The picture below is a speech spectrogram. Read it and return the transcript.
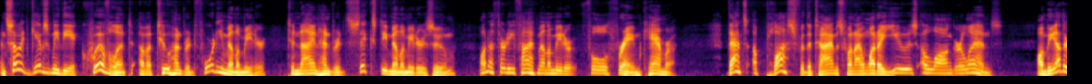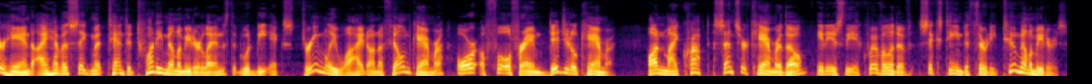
and so it gives me the equivalent of a 240 millimeter to 960 millimeter zoom on a 35 millimeter full frame camera. That's a plus for the times when I want to use a longer lens. On the other hand, I have a Sigma 10 to 20 millimeter lens that would be extremely wide on a film camera or a full frame digital camera. On my cropped sensor camera, though, it is the equivalent of 16 to 32 millimeters.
